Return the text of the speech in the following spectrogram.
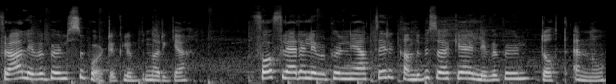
fra Liverpool supporterklubb Norge. For flere Liverpool-nyheter kan du besøke liverpool.no.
